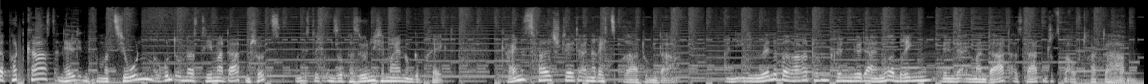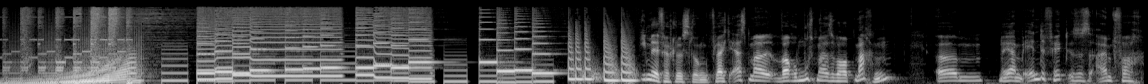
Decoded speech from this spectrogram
Dieser Podcast enthält Informationen rund um das Thema Datenschutz und ist durch unsere persönliche Meinung geprägt. Keinesfalls stellt er eine Rechtsberatung dar. Eine individuelle Beratung können wir daher nur erbringen, wenn wir ein Mandat als Datenschutzbeauftragter haben. E-Mail-Verschlüsselung. Vielleicht erstmal, warum muss man das überhaupt machen? Ähm, naja, im Endeffekt ist es einfach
